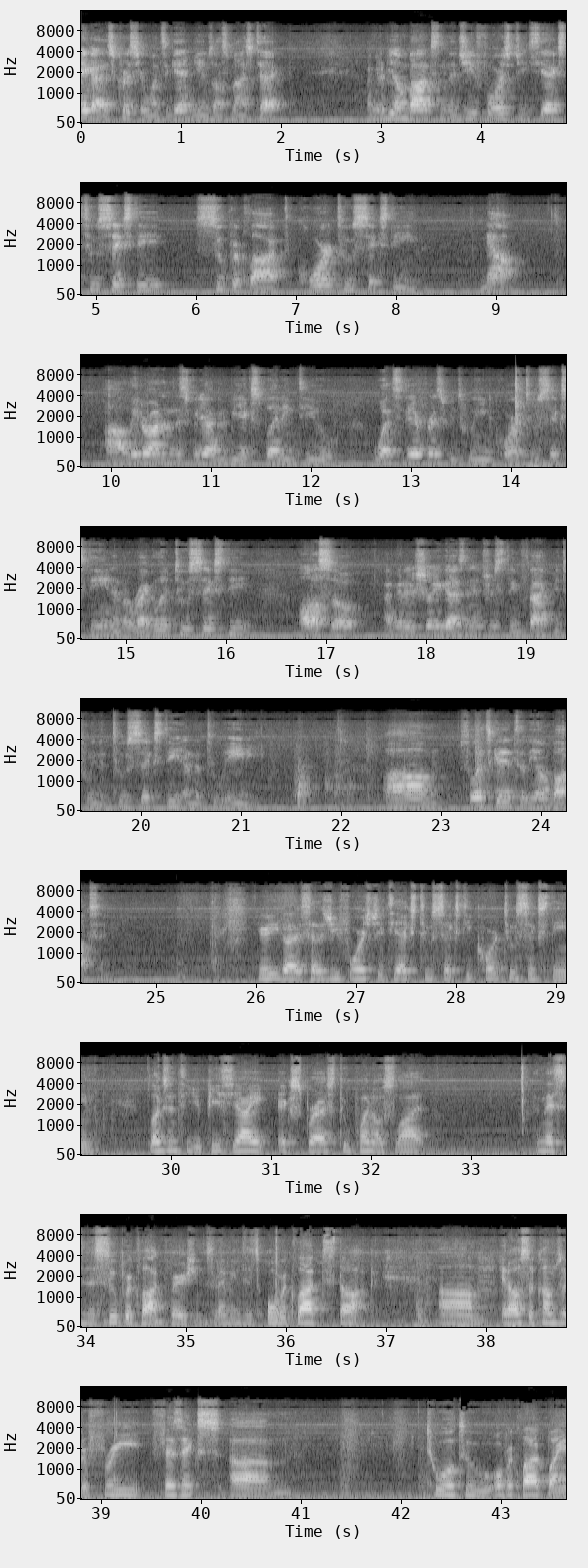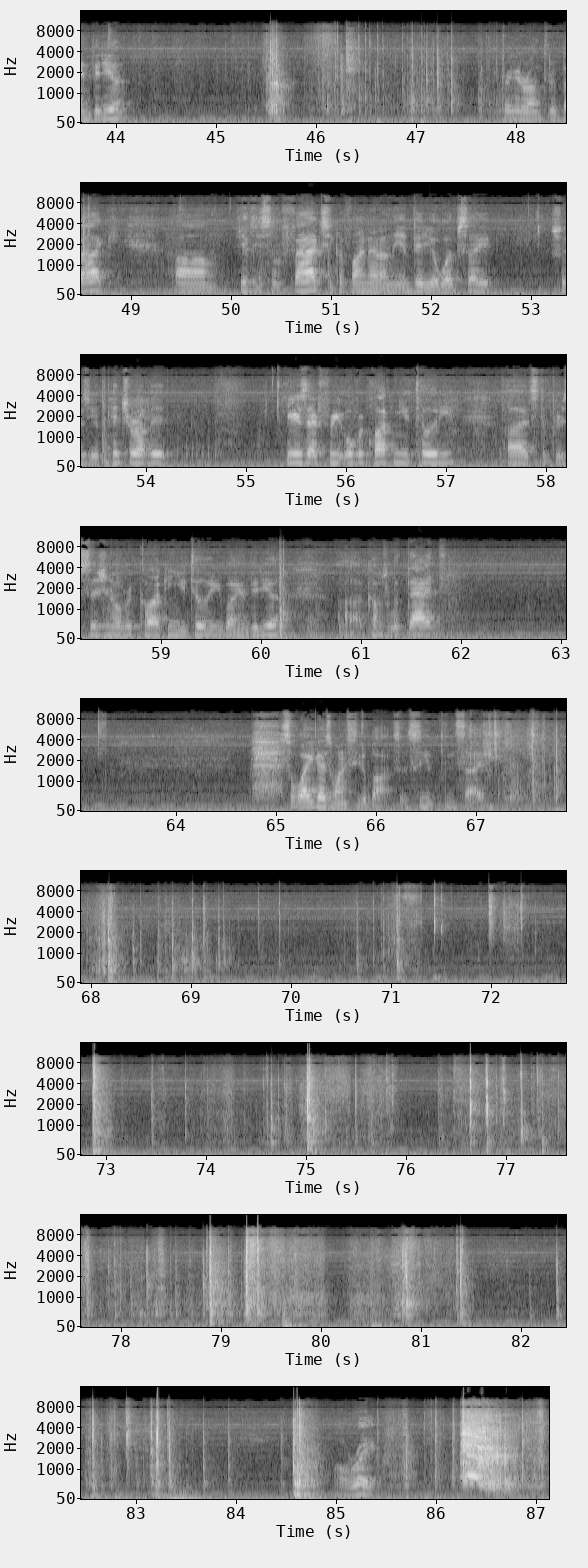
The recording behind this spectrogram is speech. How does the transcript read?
Hey guys, Chris here once again, Games on Smash Tech. I'm going to be unboxing the GeForce GTX 260 Superclocked Core 216. Now, uh, later on in this video I'm going to be explaining to you what's the difference between Core 216 and the regular 260. Also, I'm going to show you guys an interesting fact between the 260 and the 280. Um, so let's get into the unboxing. Here you guys says GeForce GTX 260 Core 216 plugs into your PCI Express 2.0 slot and this is the super clocked version. So that means it's overclocked stock. Um, it also comes with a free physics um, tool to overclock by NVIDIA. Bring it around to the back. Um, gives you some facts. You can find that on the NVIDIA website. Shows you a picture of it. Here's that free overclocking utility uh, it's the precision overclocking utility by NVIDIA. Uh, comes with that. So why you guys want to see the box? Let's see what's inside. All right.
